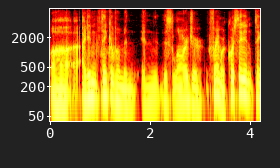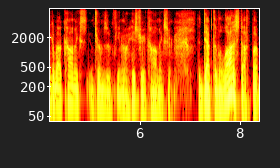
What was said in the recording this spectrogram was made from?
uh, I didn't think of them in in this larger framework. Of course, they didn't think about comics in terms of you know history of comics or the depth of a lot of stuff, but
